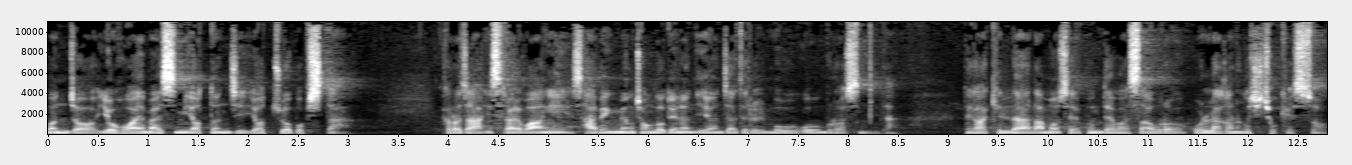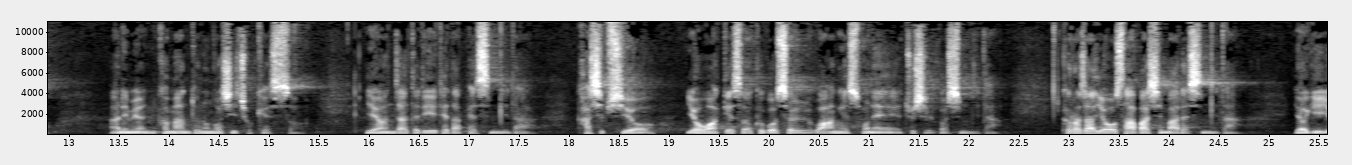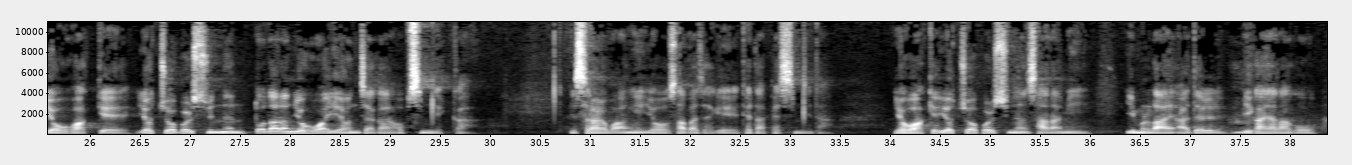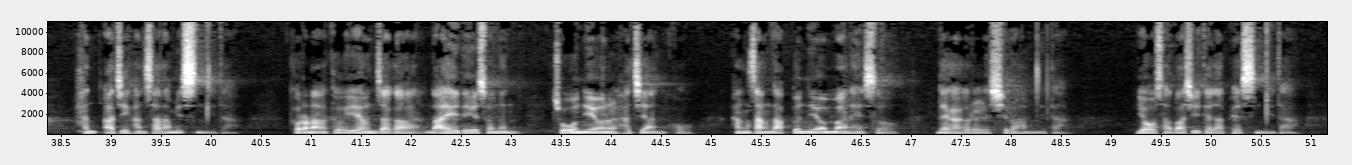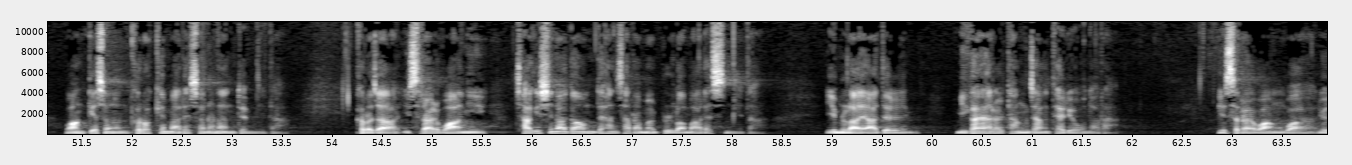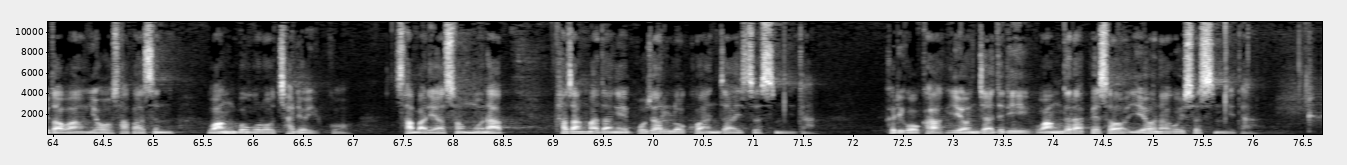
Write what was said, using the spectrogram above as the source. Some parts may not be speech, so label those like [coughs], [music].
먼저 여호와의 말씀이 어떤지 여쭈어 봅시다. 그러자 이스라엘 왕이 400명 정도 되는 예언자들을 모으고 물었습니다. 내가 길라 라못의 군대와 싸우러 올라가는 것이 좋겠소? 아니면 그만두는 것이 좋겠소? 예언자들이 대답했습니다. 가십시오. 여호와께서 그곳을 왕의 손에 주실 것입니다. 그러자 여호사밧이 말했습니다. 여기 여호와께 여쭈어볼 수 있는 또 다른 여호와 예언자가 없습니까? 이스라엘 왕이 여호사밧에게 대답했습니다. 여호와께 여쭈어볼 수 있는 사람이 이물라의 아들 미가야라고 한, 아직 한 사람 있습니다. 그러나 그 예언자가 나에 대해서는 좋은 예언을 하지 않고 항상 나쁜 예언만 해서 내가 그를 싫어합니다. 여호사밧이 대답했습니다. 왕께서는 그렇게 말해서는 안 됩니다. 그러자 이스라엘 왕이 자기 신하 가운데 한 사람을 불러 말했습니다. 임라의 아들 미가야를 당장 데려오너라. 이스라엘 왕과 유다 왕 여호사밧은 왕복으로 차려입고 사마리아 성문 앞 타작마당에 보좌를 놓고 앉아 있었습니다. 그리고 각 예언자들이 왕들 앞에서 예언하고 있었습니다.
